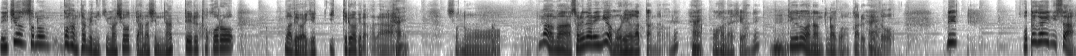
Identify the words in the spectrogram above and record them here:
で一応、その、ご飯食べに行きましょうって話になっているところまでは言言ってるわけだから、はい。その、まあまあ、それなりには盛り上がったんだろうね。はい。お話がね。うんっていうのはなんとなくわかるけど、で、お互いにさ、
